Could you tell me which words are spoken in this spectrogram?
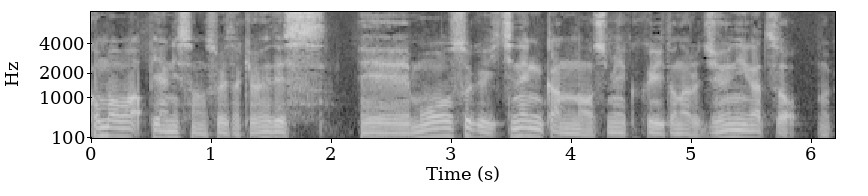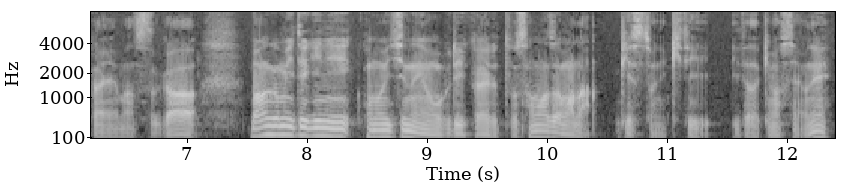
こんばんは、ピアニストの反田恭平です。えー、もうすぐ1年間の締めくくりとなる12月を迎えますが、番組的にこの1年を振り返ると様々なゲストに来ていただきましたよね。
